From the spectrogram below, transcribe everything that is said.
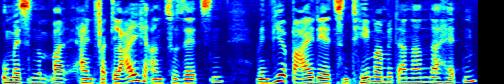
um jetzt mal einen Vergleich anzusetzen, wenn wir beide jetzt ein Thema miteinander hätten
